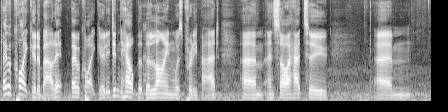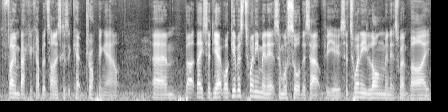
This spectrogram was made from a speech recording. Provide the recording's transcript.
they were quite good about it. They were quite good. It didn't help that the line was pretty bad, um, and so I had to um, phone back a couple of times because it kept dropping out. Um, but they said, yeah, well, give us 20 minutes and we'll sort this out for you. So 20 long minutes went by,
